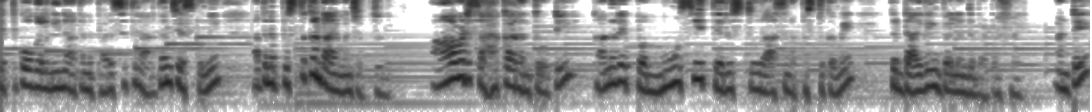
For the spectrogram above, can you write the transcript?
చెప్పుకోగలిగిన అతని పరిస్థితిని అర్థం చేసుకుని అతని పుస్తకం రాయమని చెప్తుంది. ఆవిడ సహకారంతో కనురెప్ప మూసి తెరుస్తూ రాసిన పుస్తకమే the Diving Bell and the Butterfly. అంటే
